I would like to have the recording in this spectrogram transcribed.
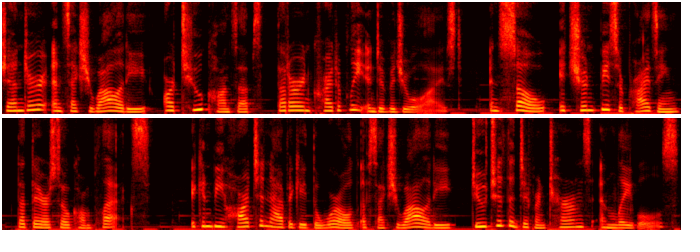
Gender and sexuality are two concepts that are incredibly individualized, and so it shouldn't be surprising that they are so complex. It can be hard to navigate the world of sexuality due to the different terms and labels.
